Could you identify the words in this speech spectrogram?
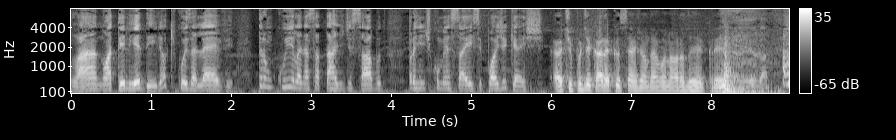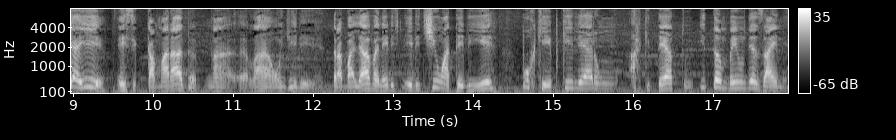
lá no ateliê dele. Olha que coisa leve, tranquila nessa tarde de sábado pra gente começar esse podcast. É o tipo de cara que o Sérgio andava na hora do recreio. Exato. E aí, esse camarada, na, lá onde ele trabalhava, né, ele, ele tinha um ateliê. Por quê? Porque ele era um arquiteto e também um designer.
